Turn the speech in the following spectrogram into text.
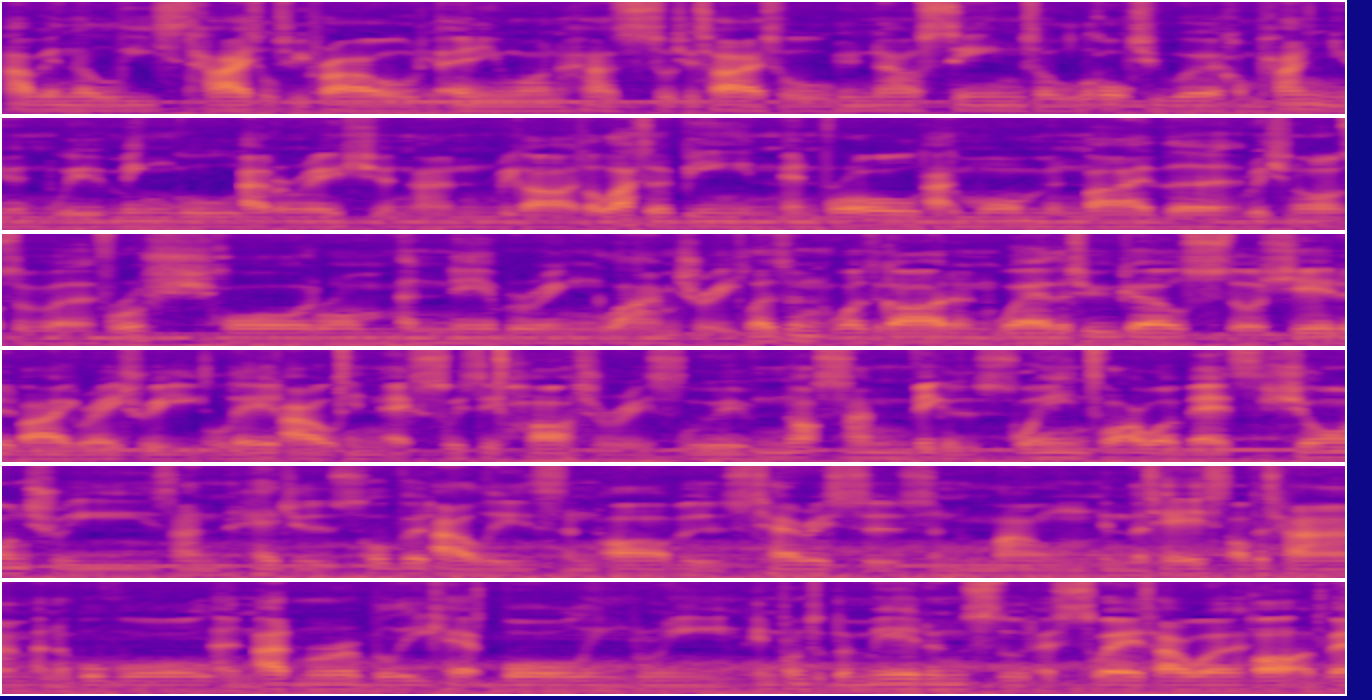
having the least title to be proud if anyone has such a title, who now seemed to look up to her companion with mingled admiration and regard, the latter being enthralled at the moment by the rich notes of a thrush poured from a neighbouring lime tree. Pleasant was the garden where the two girls stood, shaded by great trees, laid out in exquisite parterres, with knots and figures, quaint flower beds, shorn trees and hedges, covered alleys and arbours, terraces and mounds, in the taste of the time, and above all, an admirably kept bowling green. In front of the maiden stood a square tower part of the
